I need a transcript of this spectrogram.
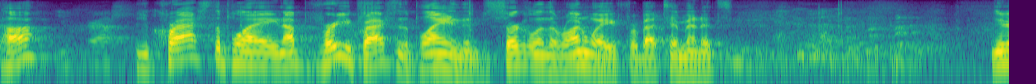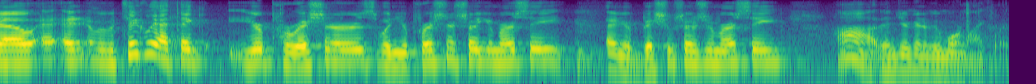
huh? You crashed. You crashed the plane. I prefer you crashing the plane than circling the runway for about 10 minutes. You know, and, and particularly I think your parishioners, when your parishioners show you mercy and your bishop shows you mercy, ah, then you're going to be more likely.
